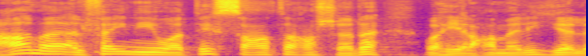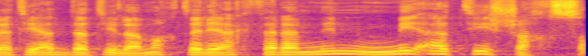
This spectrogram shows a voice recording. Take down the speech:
عام 2019 وهي العملية التي أدت إلى مقتل أكثر من 100 شخص.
